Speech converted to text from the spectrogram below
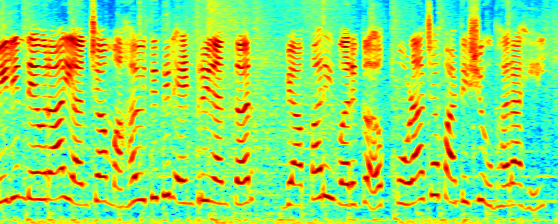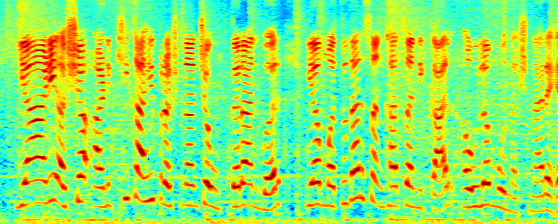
मिलिंद देवरा यांच्या महायुतीतील एंट्रीनंतर व्यापारी वर्ग कोणाच्या पाठीशी उभा राहील? या आणि अशा आणखी काही प्रश्नांच्या उत्तरांवर या मतदारसंघाचा निकाल अवलंबून असणार आहे.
